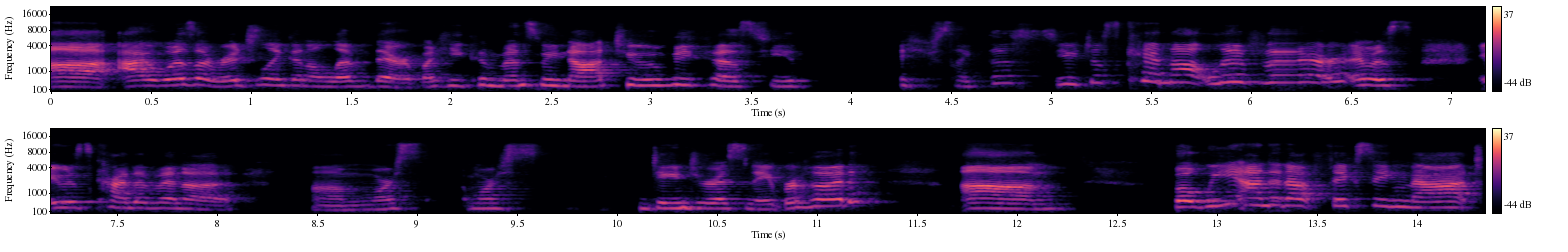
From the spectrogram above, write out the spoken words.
Uh, I was originally going to live there, but he convinced me not to because he he's like this you just cannot live there it was it was kind of in a um, more more dangerous neighborhood. Um, but we ended up fixing that.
